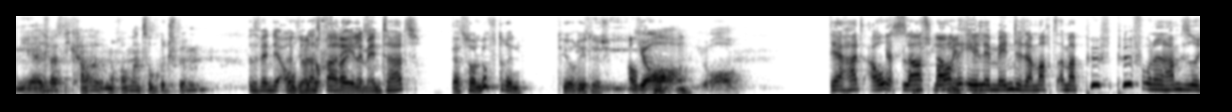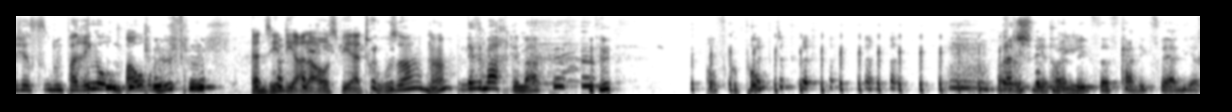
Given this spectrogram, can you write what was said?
Ja, ich weiß nicht, kann man im Raumanzug gut schwimmen? Also wenn der ja Luft aufblasbare. Elemente hat. Da ist doch Luft drin, theoretisch. Ja, Aufpumpen. ja. Der hat aufblasbare. Elemente, da macht's einmal püff, püff und dann haben sie solche so ein paar Ringe um Bauch und Hüften. Dann sehen die alle aus wie Ertrusa, ne? Es macht immer. Aufgepumpt. Das wird heute nichts, das kann nichts werden hier.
